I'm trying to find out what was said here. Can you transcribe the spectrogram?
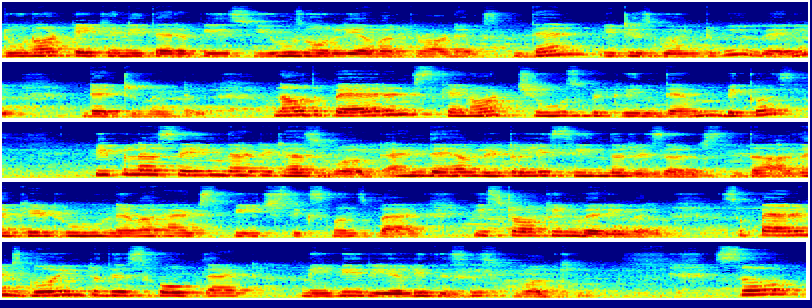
do not take any therapies use only our products then it is going to be very detrimental. Now the parents cannot choose between them because people are saying that it has worked and they have literally seen the results. The other kid who never had speech 6 months back is talking very well. So parents go into this hope that maybe really this is working. So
